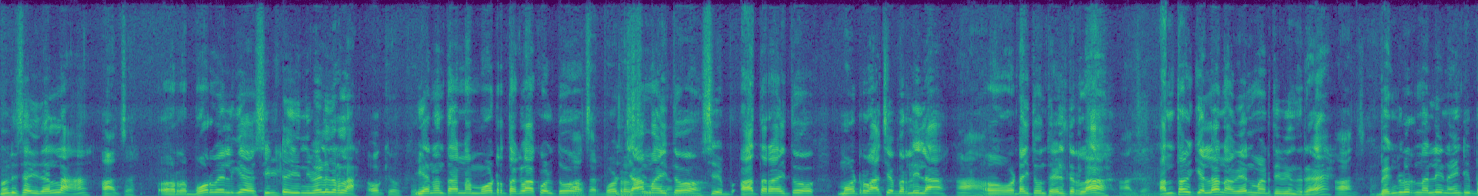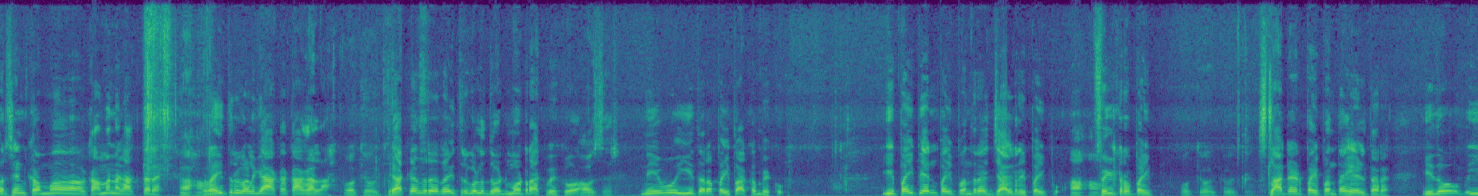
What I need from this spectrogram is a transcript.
ನೋಡಿ ಸರ್ ಇದೆಲ್ಲ ಹಾಂ ಸರ್. ಬೋರ್ವೆಲ್ಗೆ ಸಿಲ್ಟ್ ನೀವು ಹೇಳಿದ್ರಲ್ಲ? Okay okay. ಏನಂತ ನಮ್ಮ ಮೋಟ್ರ್ ತಗೊಳಕೊಳ್ತು ಜಾಮ್ ಆಯಿತು ಆ ಥರ ಆಯಿತು ಮೋಟ್ರು ಆಚೆ ಬರಲಿಲ್ಲ ಒಟ್ಟಾಯ್ತು ಅಂತ ಹೇಳ್ತಿರಲ್ಲ? ಹಾಂ ಸರ್. ಅಂಥವಕ್ಕೆಲ್ಲ ನಾವೇನು ಮಾಡ್ತೀವಿ ಅಂದರೆ ಬೆಂಗಳೂರಿನಲ್ಲಿ ನೈಂಟಿ ಪರ್ಸೆಂಟ್ ಕಾಮ ಕಾಮನ್ ಆಗಿ ಹಾಕ್ತಾರೆ. ರೈತರುಗಳಿಗೆ ಹಾಕಕ್ಕಾಗಲ್ಲ ಓಕೆ ಓಕೆ. ಯಾಕಂದ್ರೆ ರೈತರುಗಳು ದೊಡ್ಡ ಮೋಟ್ರ್ ಹಾಕಬೇಕು. ಹೌದು ಸರ್. ನೀವು ಈ ಥರ ಪೈಪ್ ಹಾಕಬೇಕು. ಈ ಪೈಪ್ ಏನು ಪೈಪ್ ಅಂದರೆ ಜಾಲರಿ pipe. Filter pipe. Okay okay okay. Slotted pipe ಅಂತ ಹೇಳ್ತಾರೆ. ಇದು ಈ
